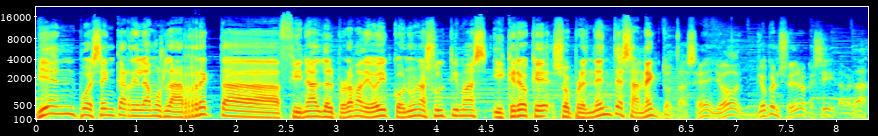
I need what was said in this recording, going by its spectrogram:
Bien, pues encarrilamos la recta final del programa de hoy con unas últimas y creo que sorprendentes anécdotas. ¿eh? Yo, yo considero que sí, la verdad.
